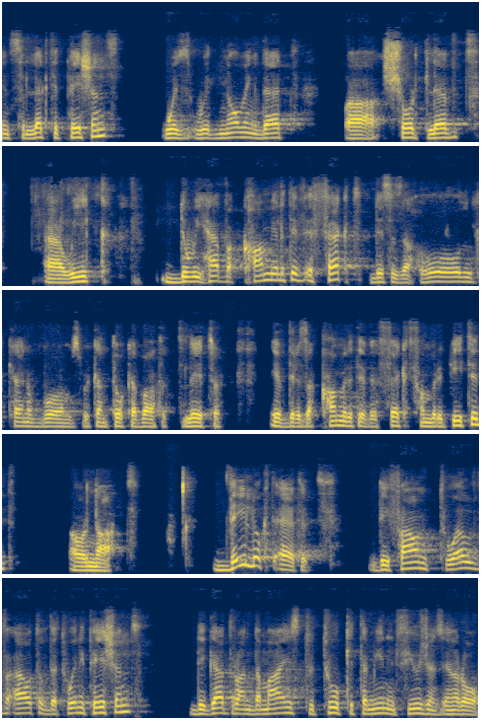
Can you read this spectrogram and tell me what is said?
in selected patients with with knowing that uh, short-lived, uh, weak. Do we have a cumulative effect? This is a whole kind of worms. We can talk about it later. If there is a cumulative effect from repeated or not. They looked at it. They found 12 out of the 20 patients, they got randomized to two ketamine infusions in a row.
